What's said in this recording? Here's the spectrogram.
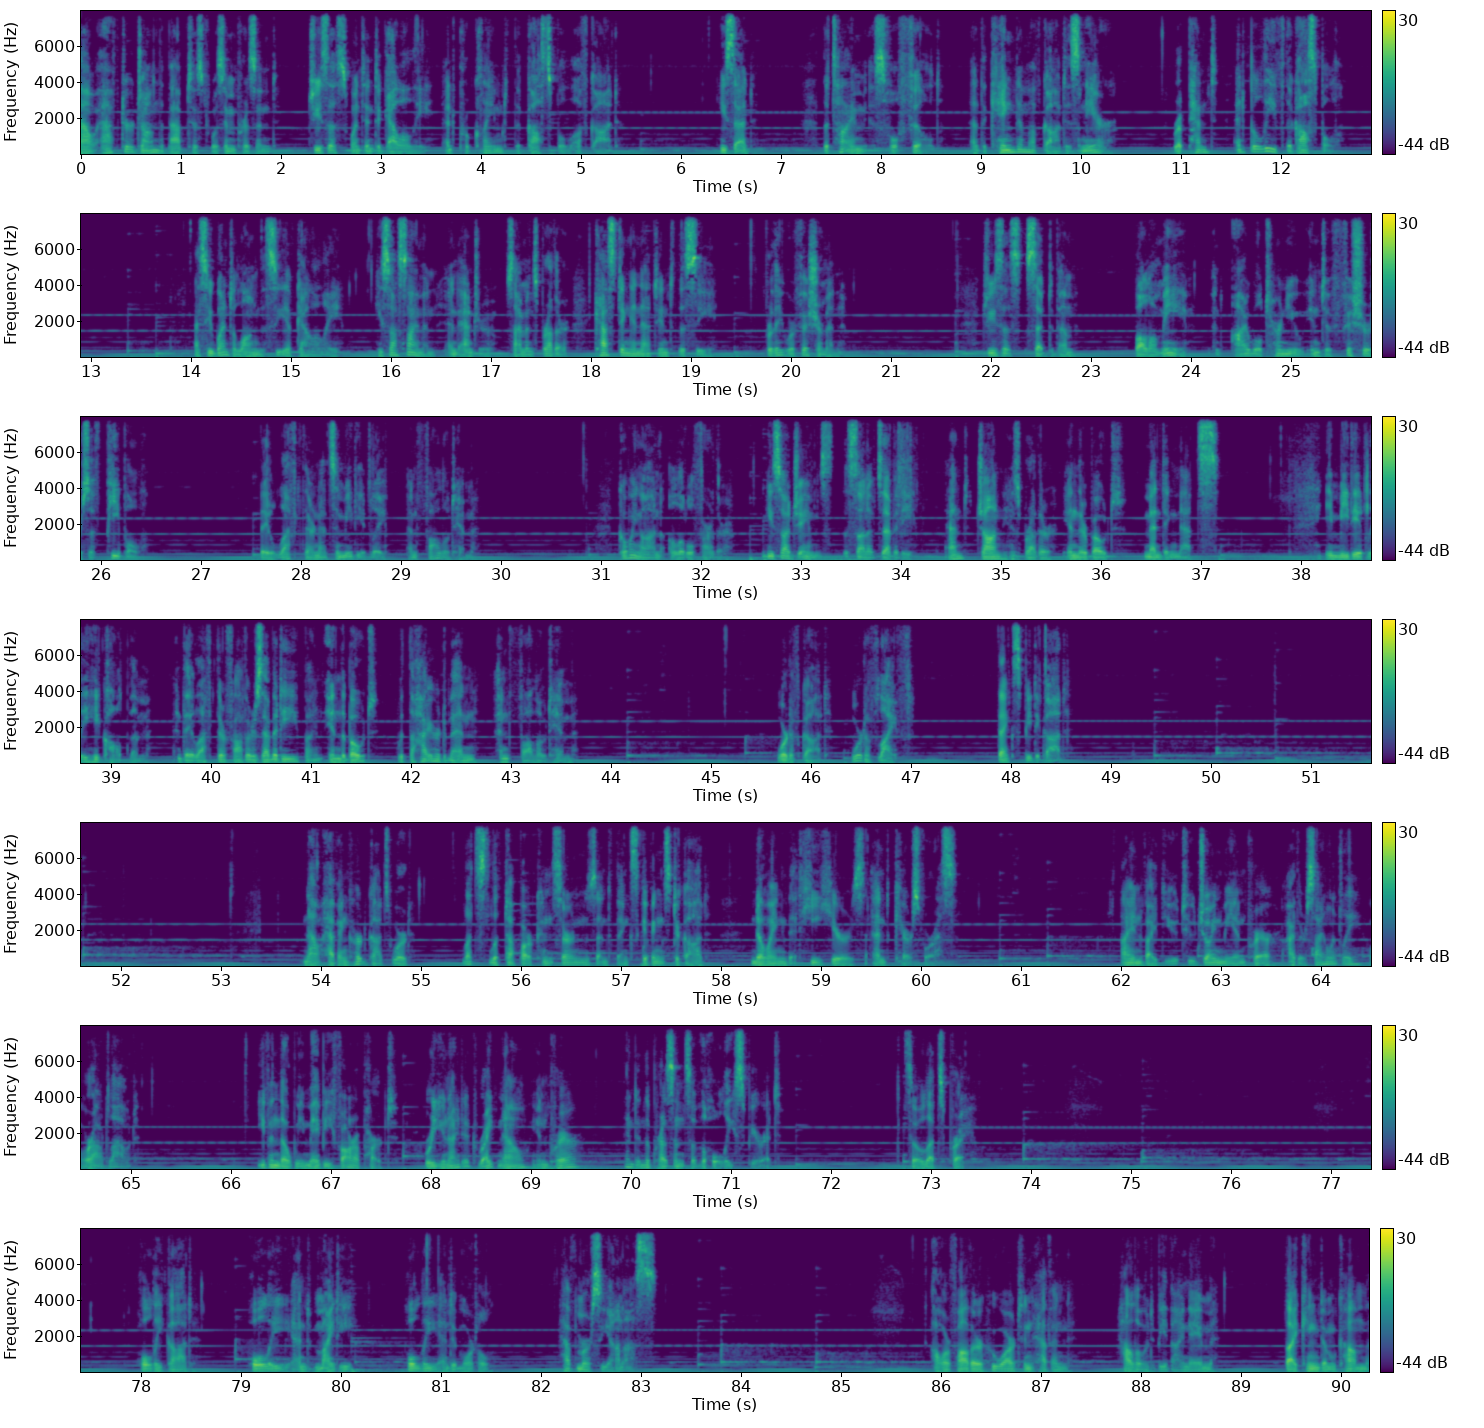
Now, after John the Baptist was imprisoned, Jesus went into Galilee and proclaimed the gospel of God. He said, The time is fulfilled, and the kingdom of God is near. Repent and believe the gospel. As he went along the Sea of Galilee, he saw Simon and Andrew, Simon's brother, casting a net into the sea, for they were fishermen. Jesus said to them, Follow me, and I will turn you into fishers of people. They left their nets immediately and followed him. Going on a little farther, he saw James, the son of Zebedee, and John his brother, in their boat, mending nets. Immediately he called them, and they left their father Zebedee in the boat with the hired men and followed him. Word of God, word of life. Thanks be to God. Now, having heard God's word, let's lift up our concerns and thanksgivings to God, knowing that He hears and cares for us. I invite you to join me in prayer, either silently or out loud. Even though we may be far apart, we're united right now in prayer and in the presence of the Holy Spirit. So let's pray. Holy God, holy and mighty, holy and immortal, have mercy on us. Our Father who art in heaven, hallowed be thy name. Thy kingdom come,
